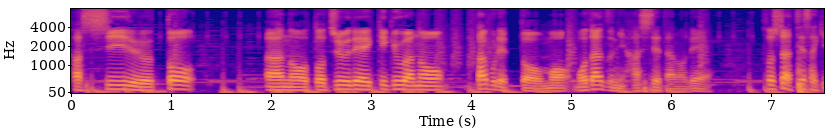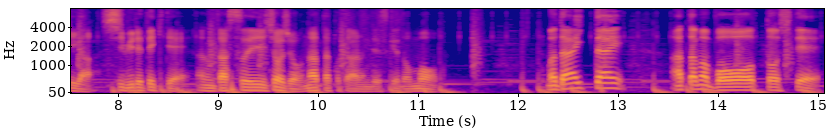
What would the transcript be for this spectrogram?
走るとあの途中で結局あのタブレットも持たずに走ってたのでそしたら手先がしびれてきてあの脱水症状になったことあるんですけどもまあ大体頭ぼーっとして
